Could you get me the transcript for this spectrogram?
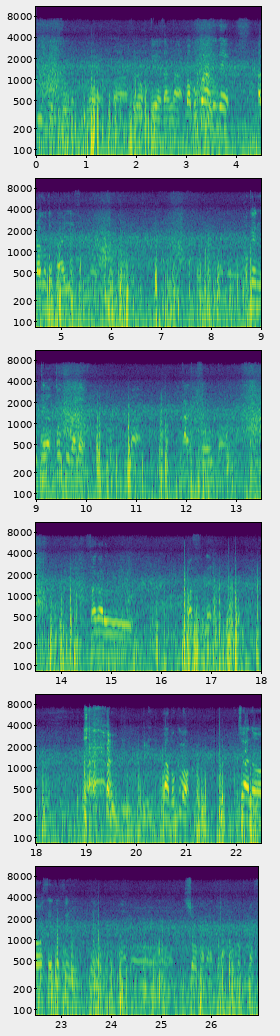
言ってるそうなんでね、まあ、それを保険屋さんが、まあ、僕は全然払うことないですけど、あのー、保険の手等級がね、まあ、ガツンと。下がるますね。まあ僕も一応あの整骨院に行ってあのしようかなとは思ってます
